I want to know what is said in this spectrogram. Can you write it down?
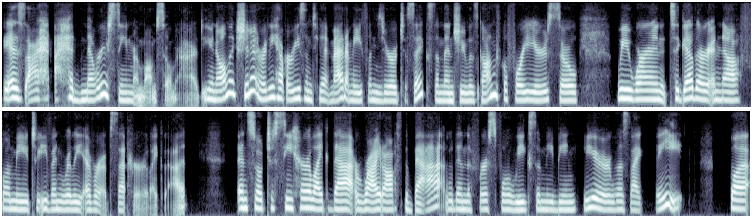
is I, I had never seen my mom so mad. You know, like she didn't really have a reason to get mad at me from zero to six. And then she was gone for four years. So we weren't together enough for me to even really ever upset her like that. And so to see her like that right off the bat within the first four weeks of me being here was like, wait, but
